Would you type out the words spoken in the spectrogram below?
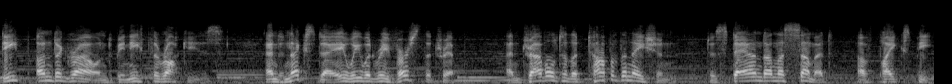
deep underground beneath the Rockies. And next day we would reverse the trip and travel to the top of the nation to stand on the summit of Pikes Peak.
